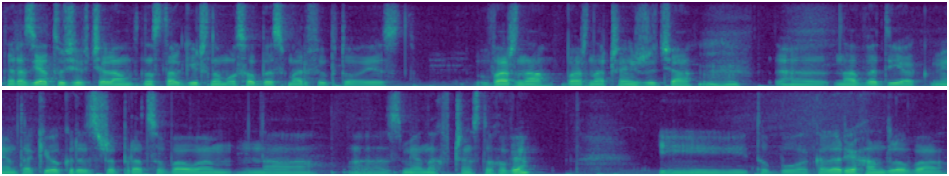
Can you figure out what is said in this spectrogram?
Teraz ja tu się wcielam w nostalgiczną osobę Smurfy, to jest ważna, ważna część życia. Mm -hmm. Nawet jak miałem taki okres, że pracowałem na zmianach w Częstochowie i to była galeria handlowa,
